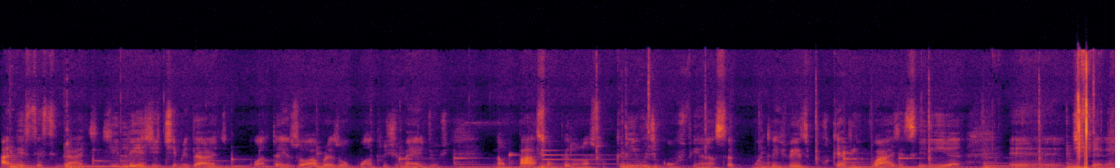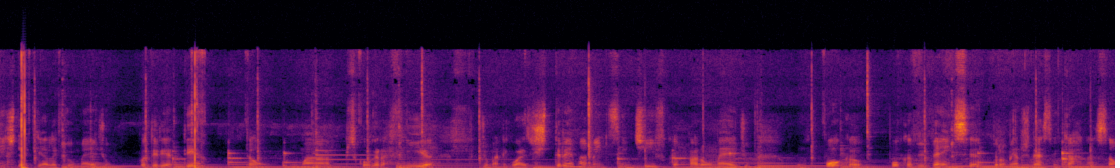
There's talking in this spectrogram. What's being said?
a necessidade de legitimidade, quantas obras ou quantos médiums não passam pelo nosso crivo de confiança, muitas vezes porque a linguagem seria é, diferente daquela que o médium poderia ter. Então, uma psicografia de uma linguagem extremamente científica para um médium com pouca, pouca vivência, pelo menos nessa encarnação,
